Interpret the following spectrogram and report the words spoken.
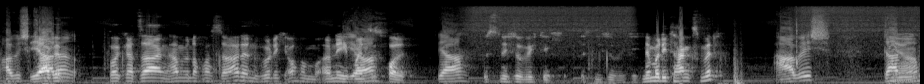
Habe ich Ja, gerade. ich wollte gerade sagen, haben wir noch was da? Dann würde ich auch noch mal. Ah, nee, Ja. meins ist voll. Ja, Ist nicht so wichtig. Ist nicht so wichtig. Nimm mal die Tanks mit. habe ich. Dann Ja.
